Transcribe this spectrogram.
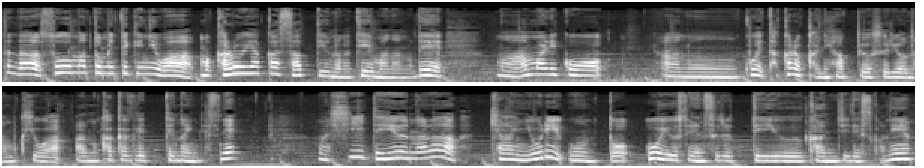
ただ総まとめ的には、まあ、軽やかさっていうのがテーマなのでまああんまりこうあのー、声高らかに発表するような目標はあの掲げてないんですね、まあ、強いて言うなら can より want を優先するっていう感じですかね。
